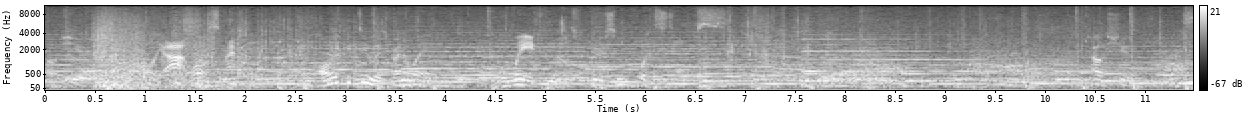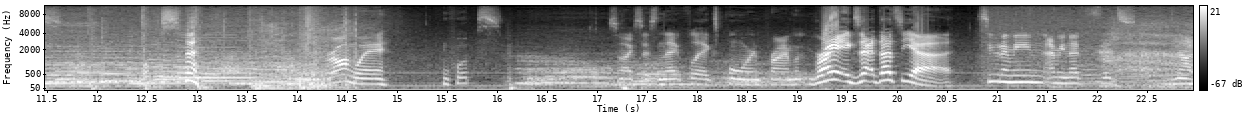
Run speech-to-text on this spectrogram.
Oh shoot. Holy ah, whoa, smashed it. All he could do is run away. Away from those fearsome footsteps. Oh shoot. Wrong way. Whoops. So access Netflix, porn, Prime. Right, exact. That's yeah. See what I mean? I mean that's that's not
